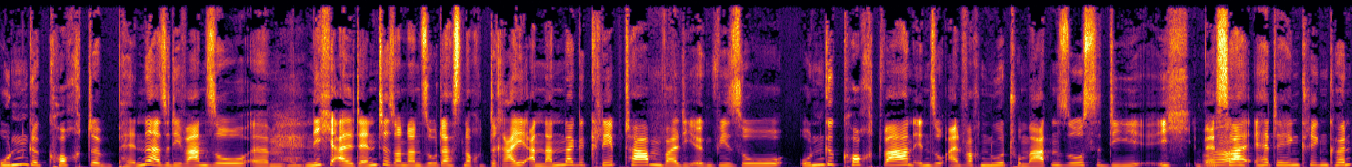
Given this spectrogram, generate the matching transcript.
ungekochte Penne, also die waren so ähm, nicht al dente, sondern so, dass noch drei aneinander geklebt haben, weil die irgendwie so ungekocht waren in so einfach nur Tomatensauce, die ich besser hätte hinkriegen können.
